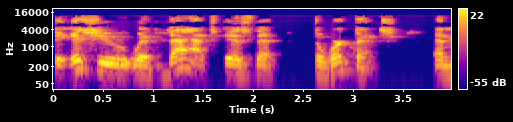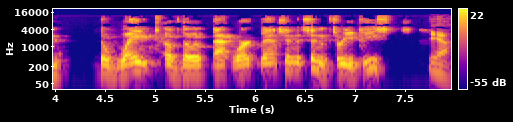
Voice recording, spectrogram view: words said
The issue with that is that the workbench and the weight of the, that workbench, and it's in three pieces. yeah,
